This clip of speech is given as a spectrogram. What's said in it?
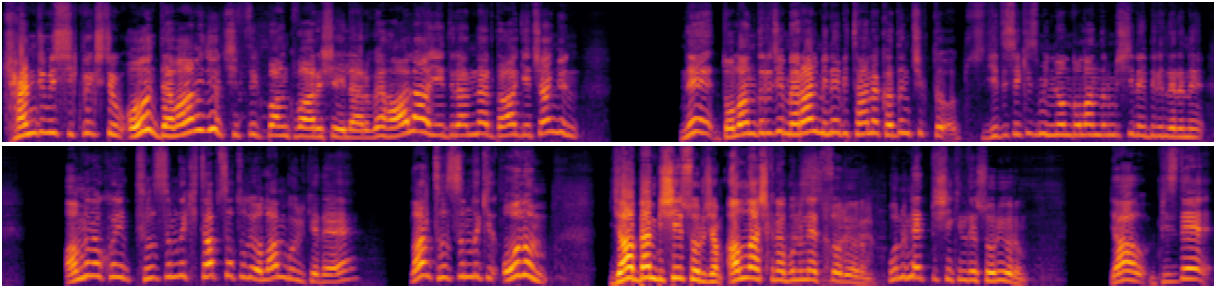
Kendimi sikmek istiyorum. Onun devam ediyor çiftlik bank vari şeyler ve hala yedirenler daha geçen gün Ne dolandırıcı Meral mi ne bir tane kadın çıktı. 7-8 milyon dolandırmış yine birilerini. Amına koyayım tılsımlı kitap satılıyor lan bu ülkede. Lan tılsımlı ki oğlum ya ben bir şey soracağım. Allah aşkına bunu net soruyorum. Bunu net bir şekilde soruyorum. Ya bizde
